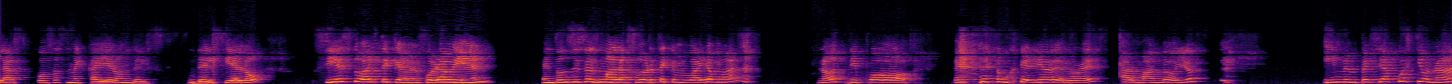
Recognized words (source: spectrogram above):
las cosas me cayeron del, cielo. Si es suerte que me fuera bien, entonces es mala suerte que me vaya mal, ¿no? Tipo Eugenia de Ruiz, Armando Hoyos. Y me empecé a cuestionar,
